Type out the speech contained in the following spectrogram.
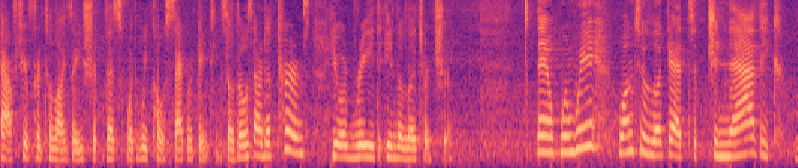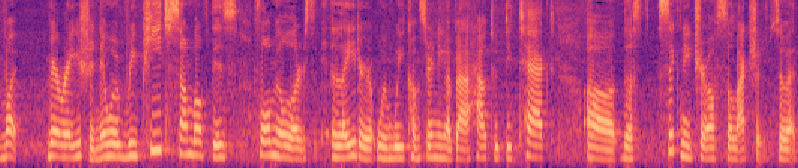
after fertilization. That's what we call segregating. So those are the terms you'll read in the literature. Now, when we want to look at genetic variation, then we'll repeat some of these formulas later when we're concerning about how to detect uh, the signature of selection. So,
